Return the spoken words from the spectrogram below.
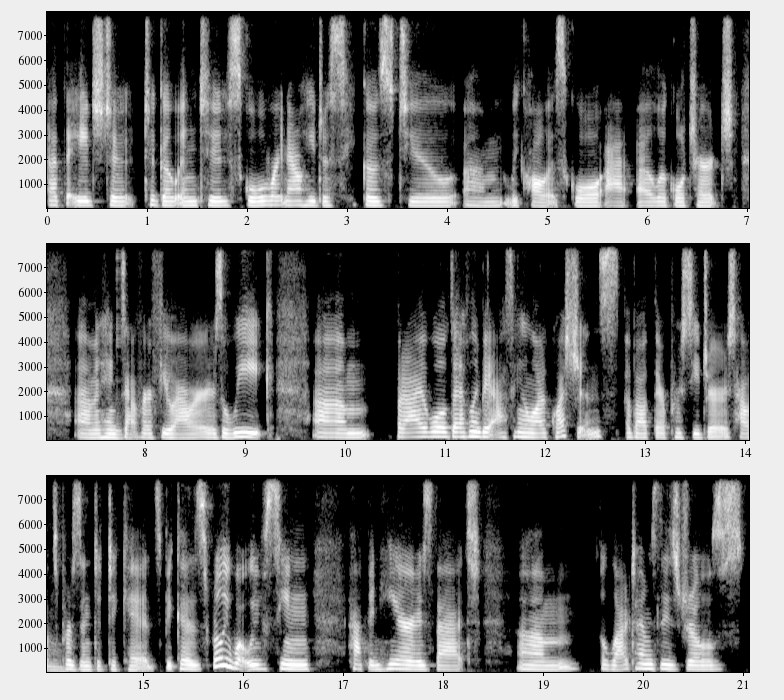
at the age to to go into school right now, he just he goes to um, we call it school at a local church um, and hangs out for a few hours a week. Um, but I will definitely be asking a lot of questions about their procedures, how it's mm. presented to kids, because really what we've seen happen here is that um, a lot of times these drills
